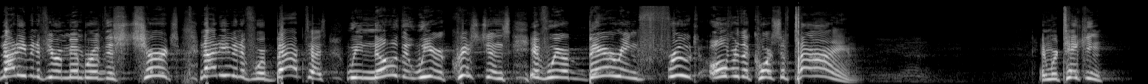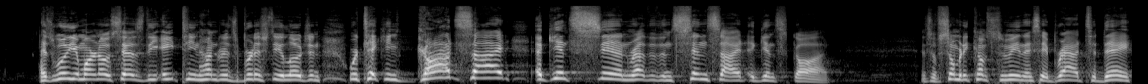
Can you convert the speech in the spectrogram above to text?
not even if you're a member of this church, not even if we're baptized. We know that we are Christians if we are bearing fruit over the course of time. And we're taking as William Arnot says, the 1800s British theologian, we're taking God's side against sin rather than sin side against God. And so if somebody comes to me and they say, Brad, today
